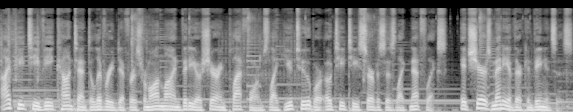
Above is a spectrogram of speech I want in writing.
IPTV content delivery differs from online video sharing platforms like YouTube or OTT services like Netflix. It shares many of their conveniences.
